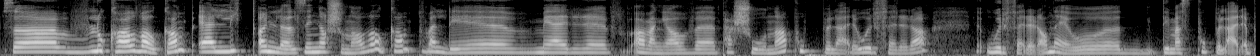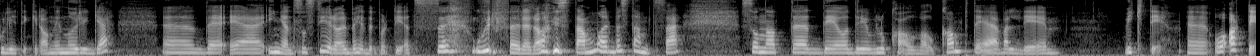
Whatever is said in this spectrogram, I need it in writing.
Så lokal valgkamp er litt annerledes enn nasjonal valgkamp. Veldig mer eh, avhengig av eh, personer, populære ordførere. Ordførerne er jo de mest populære politikerne i Norge. Eh, det er ingen som styrer Arbeiderpartiets ordførere hvis de har bestemt seg. Sånn at det å drive lokalvalgkamp, det er veldig viktig og artig.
